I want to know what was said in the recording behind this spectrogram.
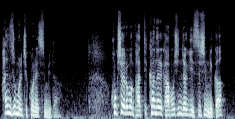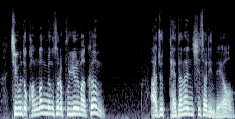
한숨을 짓곤 했습니다. 혹시 여러분 바티칸을 가보신 적이 있으십니까? 지금도 관광 명소로 불릴 만큼 아주 대단한 시설인데요.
